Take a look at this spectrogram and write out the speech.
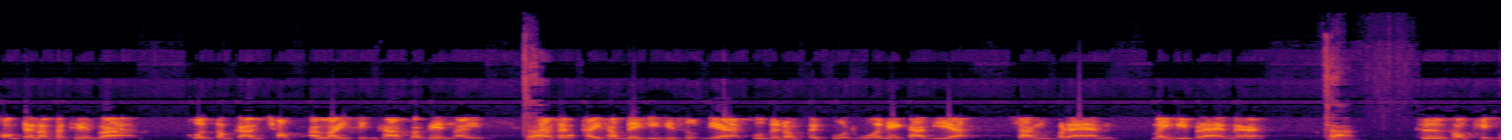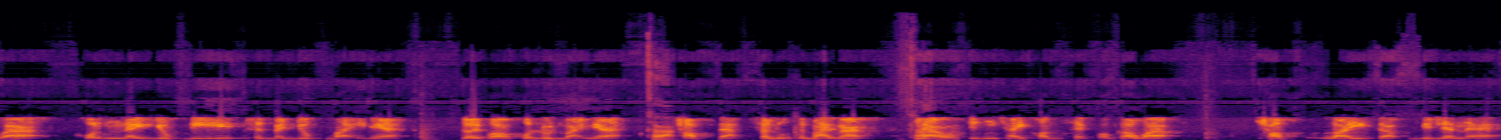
ของแต่ละประเทศว่า คนต้องการช็อปอะไรสินค้าประเภทไหน ครับ แล้วถ้าใครทำได้ดีที่สุดเนี่ยคุณไม่ต้องไปปวดหัวในการที่จะสร้างแบรนด์ไม่มีแบรนด์นะ ครับ คือเขาคิดว่าคนในยุคนี้ซึ่งเป็นยุคใหม่เนี่ย โดยเฉพาะคนรุ่นใหม่เนี่ยครับ ช็อปแบบสะดวกสบายมาก ครับ แล้วจึงใช้คอนเซ็ปต์ของเขาว่าช็อปไลค์กับบิลเลนแนร์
